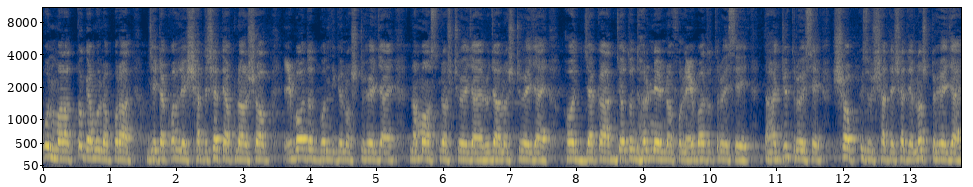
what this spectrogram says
কোন মারাত্মক এমন অপরাধ যেটা করলে সাথে সাথে আপনার সব ইবাদত বন্দিকে নষ্ট হয়ে যায়, নামাজ নষ্ট হয়ে যায়, রোজা নষ্ট হয়ে যায়, হজ জাকাত যত ধরনের নফল ইবাদত রয়েছে, তাহাজ্জুদ রয়েছে সব কিছুর সাথে সাথে নষ্ট হয়ে যায়,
